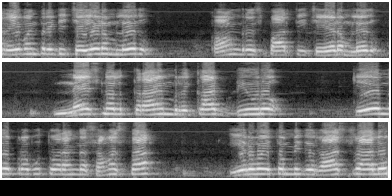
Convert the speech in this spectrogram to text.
రేవంత్ రెడ్డి చేయడం లేదు. కాంగ్రెస్ పార్టీ చేయడం లేదు. నేషనల్ క్రైమ్ రికార్డ్ బ్యూరో కేంద్ర ప్రభుత్వ రంగ సంస్థ ఇరవై తొమ్మిది రాష్ట్రాలు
